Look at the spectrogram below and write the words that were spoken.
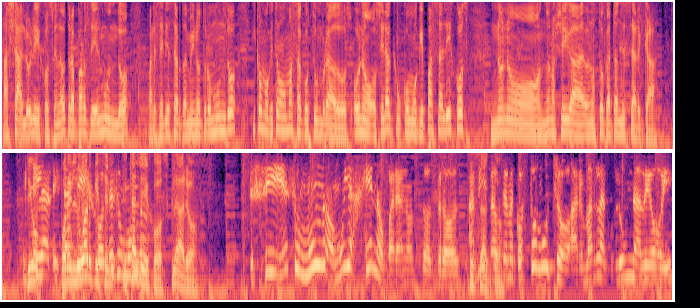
allá, a lo lejos, en la otra parte del mundo, parecería ser también otro mundo, es como que estamos más acostumbrados, o no, o será que como que pasa lejos, no, no, no nos llega, no nos toca tan de cerca. Digo, por el lugar que se, está lejos, claro. Sí, es un mundo muy ajeno para nosotros. A mí, o sea, me costó mucho armar la columna de hoy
